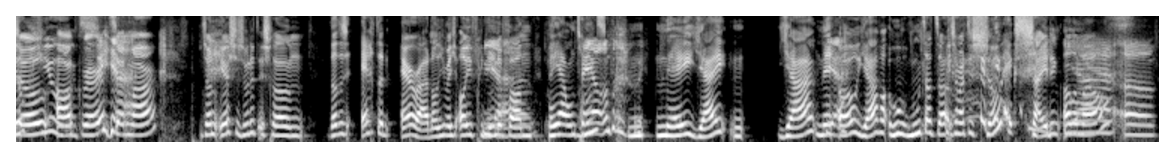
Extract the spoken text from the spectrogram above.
heel zo cute. awkward, Ja. zeg maar. Zo'n eerste seizoen, het is gewoon... Dat is echt een era. Dan weet je al je vriendinnen Ja. van... Ben jij? N- Nee, jij... Ja, nee, oh ja, wat, hoe moet dat dan? Zeg maar, het is zo exciting allemaal. Ja, oh.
